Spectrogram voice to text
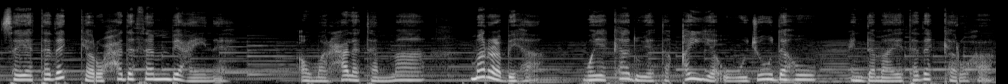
سيتذكر حدثا بعينه أو مرحلة ما مر بها ويكاد يتقيأ وجوده عندما يتذكرها.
